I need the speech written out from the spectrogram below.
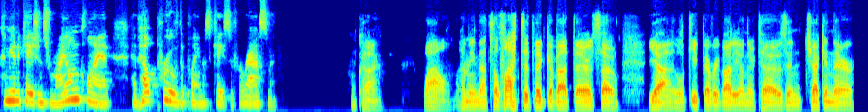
communications from my own client have helped prove the plaintiff's case of harassment. Okay. Wow. I mean, that's a lot to think about there. So, yeah, it'll keep everybody on their toes and checking their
